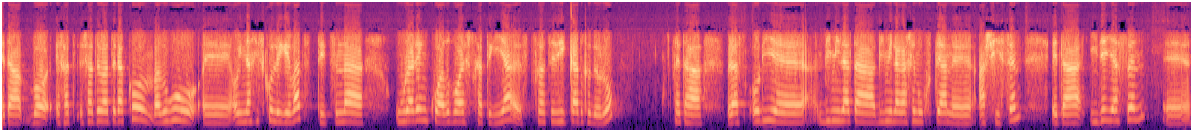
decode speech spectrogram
Eta, bo, esate baterako, badugu e, oinahizko lege bat, deitzen da uraren kuadroa estrategia, estrategia kadre dolo, Eta beraz hori e, 2000 eta 2000 garen urtean e, hasi zen, eta ideia zen e,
